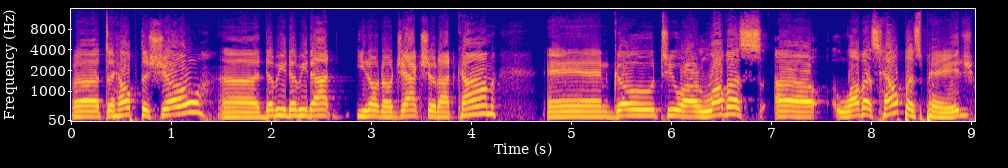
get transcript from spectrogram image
uh, to help the show. Uh, www.youdon'tknowjackshow.com and go to our Love Us, uh, Love Us Help Us page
